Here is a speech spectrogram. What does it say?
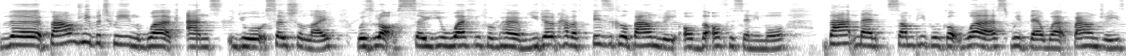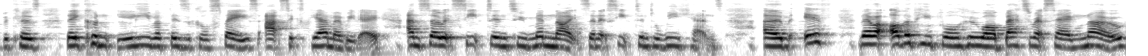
the boundary between work and your social life was lost so you're working from home you don't have a physical boundary of the office anymore that meant some people got worse with their work boundaries because they couldn't leave a physical space at 6 p.m. every day. And so it seeped into midnights and it seeped into weekends. Um, if there are other people who are better at saying no,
